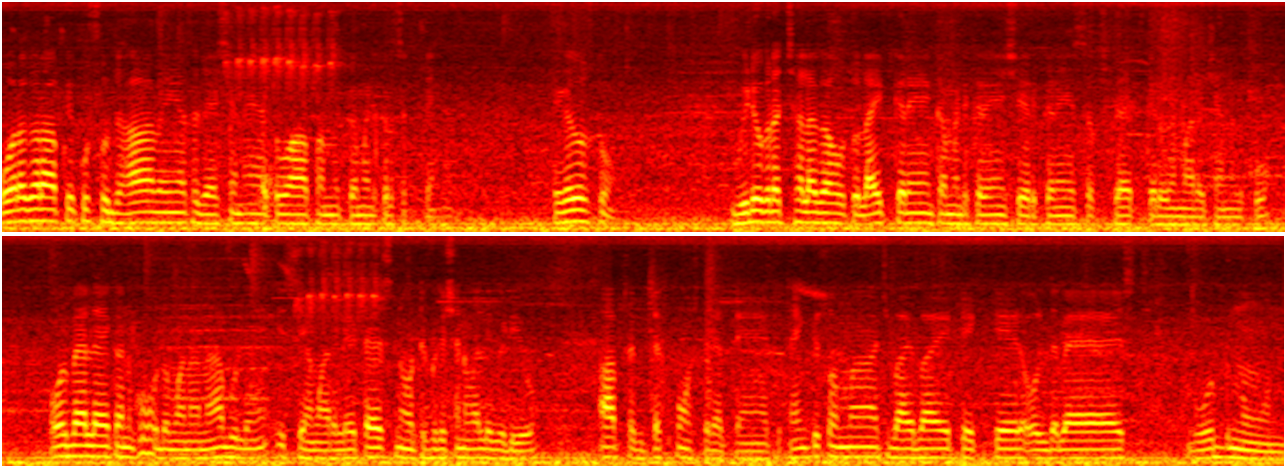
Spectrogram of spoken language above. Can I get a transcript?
और अगर आपके कुछ सुझाव हैं या सजेशन हैं तो आप हमें कमेंट कर सकते हैं। ठीक है दोस्तों? वीडियो अगर अच्छा लगा हो तो लाइक करें, कमेंट करें, शेयर करें, सब्सक्राइब करें हमारे चैनल को। और बेल आइकन को दबाना ना भूलें, इससे हमारे लेटेस्ट नोटिफिकेशन वाले वीडियो आप सभी तक पहुँचते रहते हैं। तो thank you so much bye bye take care all the best good noon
